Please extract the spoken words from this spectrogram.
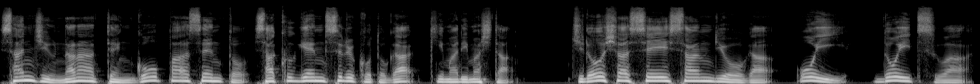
37.5%削減することが決まりました。自動車生産量が多いドイツは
